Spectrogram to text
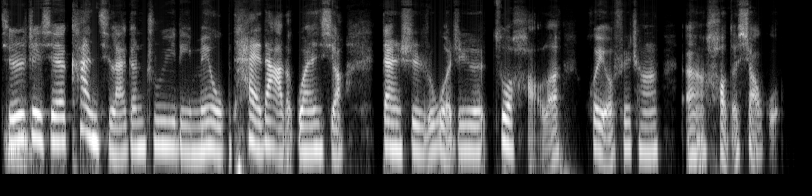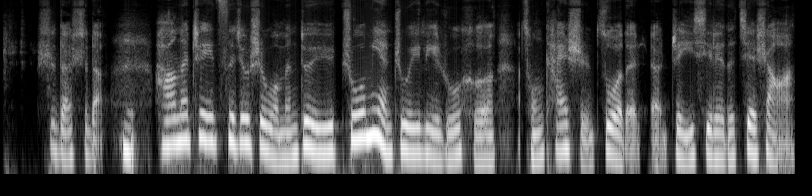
其实这些看起来跟注意力没有太大的关系啊，但是如果这个做好了，会有非常嗯好的效果。是的，是的，嗯，好，那这一次就是我们对于桌面注意力如何从开始做的呃这一系列的介绍啊，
